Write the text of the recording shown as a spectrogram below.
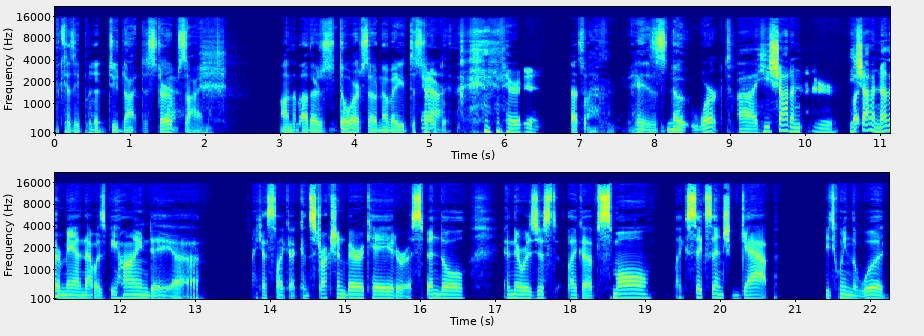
because he put a do not disturb Yeah. sign on the mother's door, so nobody disturbed Yeah. it. there it is. That's why his note worked. Uh, he shot another. He But- shot another man that was behind a, uh, I guess like a construction barricade or a spindle, and there was just like a small, like six inch gap between the wood,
